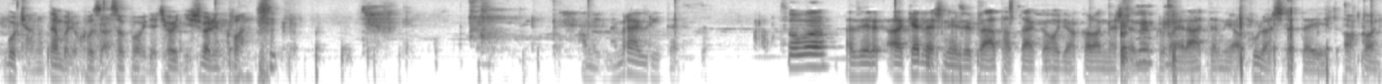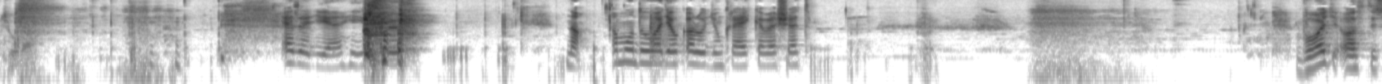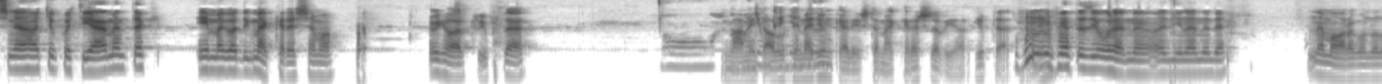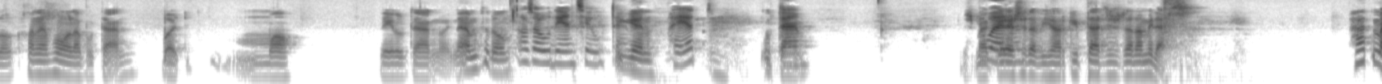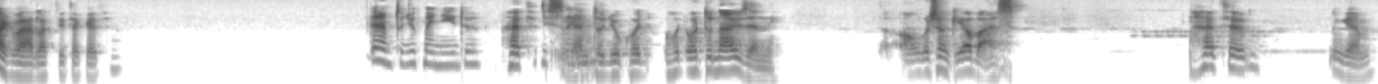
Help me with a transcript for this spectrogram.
Bocsánat, nem vagyok hozzászokva, hogy egy hölgy is velünk van. Amíg nem ráürítesz. Szóval, Azért a kedves nézők láthatták, ahogy a kalandmester megpróbálja rátenni a kulacs tetejét a kancsóra. Ez egy ilyen hírfő. Na, a modó vagyok, aludjunk rá egy keveset. vagy azt is csinálhatjuk, hogy ti elmentek, én meg addig megkeresem a viharkriptát. Ó, Mármint aludni egyedül. megyünk el, és te megkeresed a viharkriptát? hát ez jó lenne, annyi lenne, de nem arra gondolok, hanem holnap után. Vagy ma délután, vagy nem tudom. Az audiencia után. Igen, Helyett? után. Után. És Jó, megkeresed a viharkriptát, és utána mi lesz? Hát megvárlak titeket. De nem tudjuk mennyi idő. Hát. Nem tudjuk, hogy hogy, hogy tudná üzenni. Hangosan kiabálsz. Hát, igen.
